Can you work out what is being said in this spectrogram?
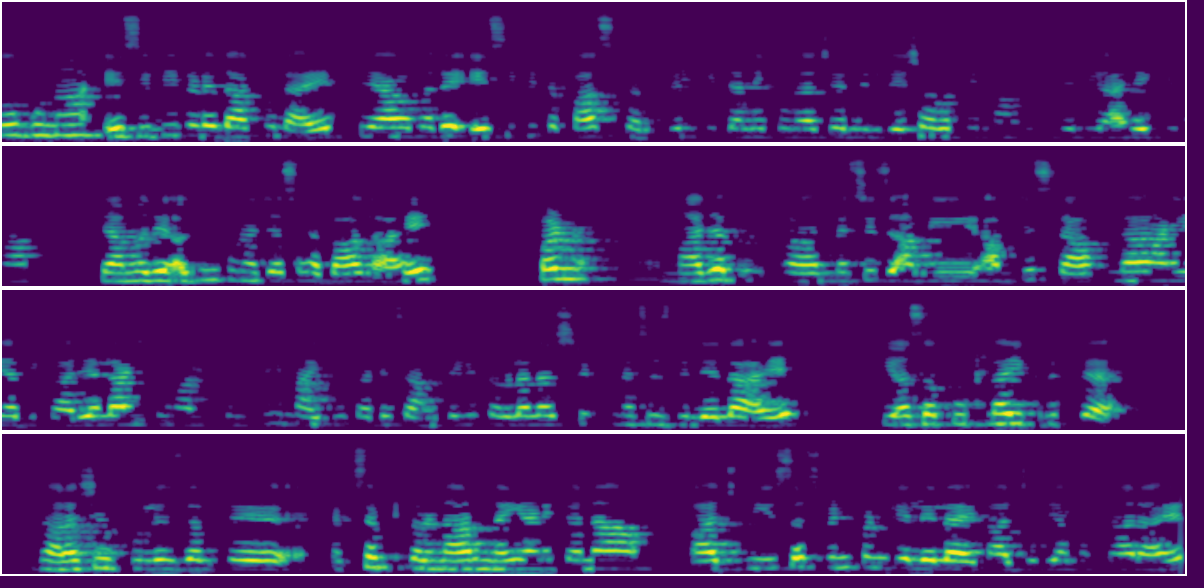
तो गुन्हा एसीबीकडे दाखल आहे. त्यामध्ये एसीबी तपास करतील की त्याने कुणाच्या निर्देशावरती मागितलेली आहे किंवा त्यामध्ये अजून कुणाचा सहभाग आहे. पण माझ्या मेसेज आम्ही आमच्या स्टाफला आणि अधिकाऱ्याला आणि तुम्हाला तुमची माहितीसाठी सांगते की सगळ्याला स्ट्रिक्ट मेसेज दिलेला आहे की असं कुठलाही कृत्य धाराशिव पोलीस दल ते ऍक्सेप्ट करणार नाही आणि त्यांना आज मी सस्पेंड पण केलेलं आहे. कालचे जे आमदार आहे.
